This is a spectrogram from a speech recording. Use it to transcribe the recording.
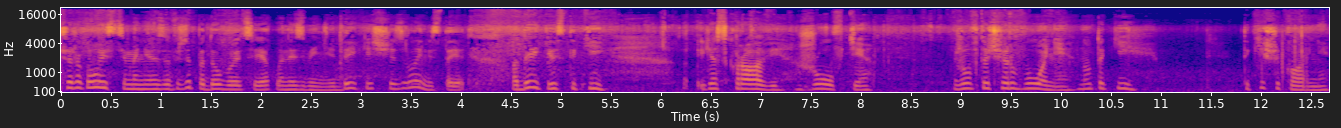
широколисті мені завжди подобаються, як вони змінюють. Деякі ще зелені стоять, а деякі ось такі яскраві, жовті, жовто-червоні. Ну такі, такі шикарні.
